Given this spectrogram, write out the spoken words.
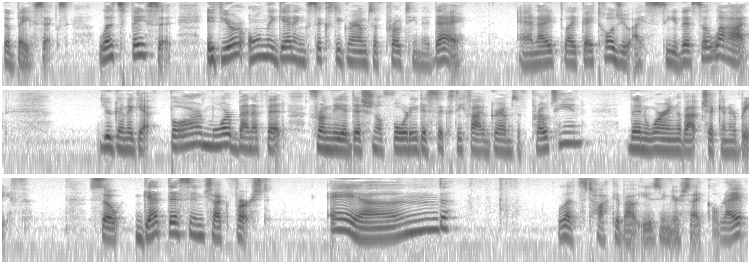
the basics. Let's face it, if you're only getting 60 grams of protein a day, and I like I told you, I see this a lot, you're going to get far more benefit from the additional 40 to 65 grams of protein than worrying about chicken or beef. So get this in check first. And let's talk about using your cycle, right?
